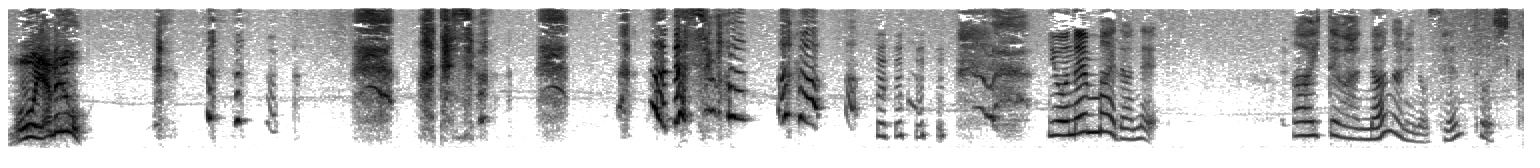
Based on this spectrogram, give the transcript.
もうやめろ私は私は 4年前だね。相手は流れの戦闘士か。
